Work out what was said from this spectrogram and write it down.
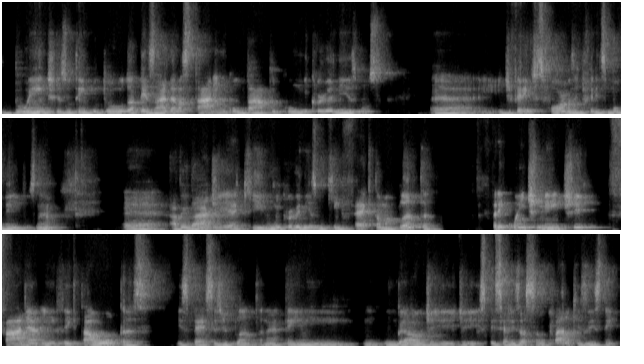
doentes o tempo todo, apesar de elas estarem em contato com microrganismos é, em diferentes formas, em diferentes momentos, né? É, a verdade é que um microorganismo que infecta uma planta frequentemente falha em infectar outras espécies de planta, né? Tem um, um, um grau de, de especialização. Claro que existem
